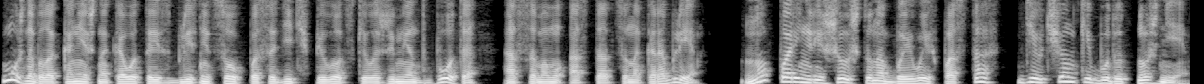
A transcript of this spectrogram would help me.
Можно было, конечно, кого-то из близнецов посадить в пилотский ложемент бота, а самому остаться на корабле. Но парень решил, что на боевых постах девчонки будут нужнее.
